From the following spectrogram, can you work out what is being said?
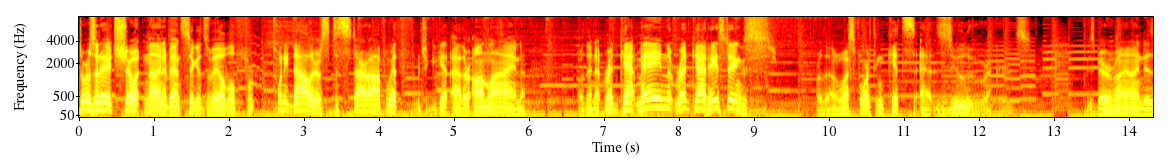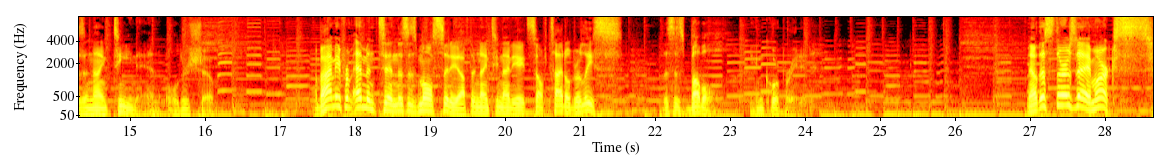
Doors at 8, show at 9, advance tickets available for $20 to start off with, which you can get either online or then at Red Cat Main, Red Cat Hastings, or then West 4th and Kits at Zulu Records. Please bear in mind it is a 19 and older show. And behind me from Edmonton, this is Mole City off their 1998 self titled release. This is Bubble Incorporated. Now, this Thursday marks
